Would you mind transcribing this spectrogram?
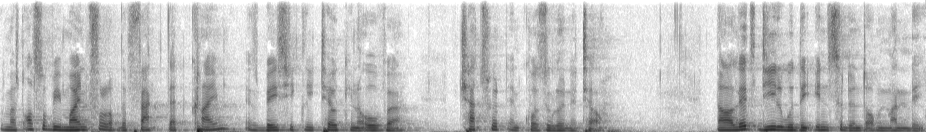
We must also be mindful of the fact that crime is basically taking over Chatsworth and KwaZulu Natal. Now let's deal with the incident on Monday.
